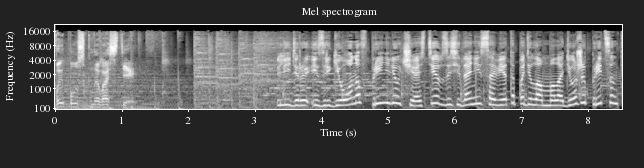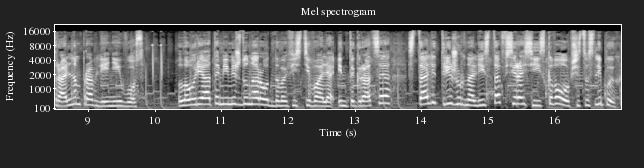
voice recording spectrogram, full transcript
Выпуск новостей. Лидеры из регионов приняли участие в заседании Совета по делам молодежи при Центральном правлении ВОЗ. Лауреатами международного фестиваля «Интеграция» стали три журналиста Всероссийского общества слепых.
